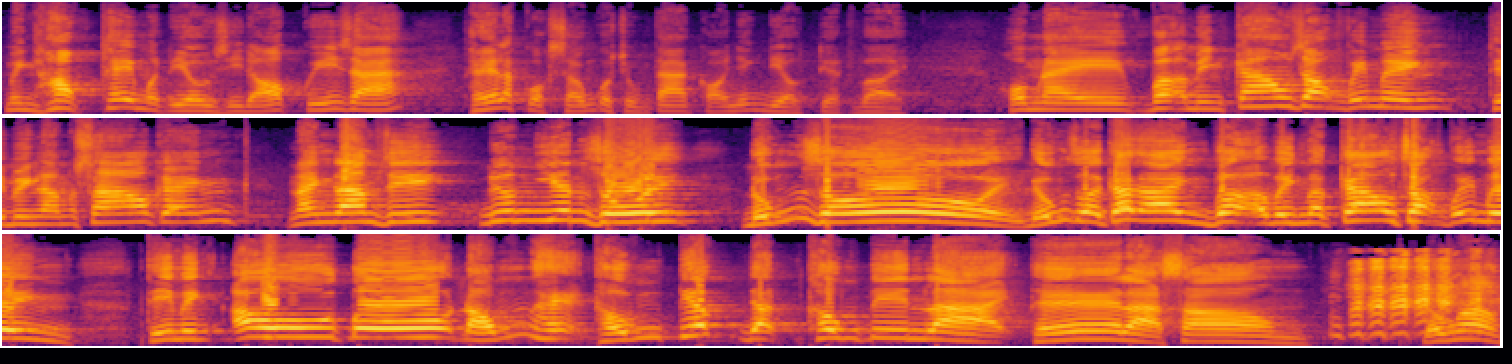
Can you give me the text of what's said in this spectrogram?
mình học thêm một điều gì đó quý giá. Thế là cuộc sống của chúng ta có những điều tuyệt vời. Hôm nay vợ mình cao giọng với mình, thì mình làm sao các anh? Anh làm gì? Đương nhiên rồi, đúng rồi đúng rồi các anh. Vợ mình mà cao giọng với mình, thì mình auto đóng hệ thống tiếp nhận thông tin lại. Thế là xong. Đúng không?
